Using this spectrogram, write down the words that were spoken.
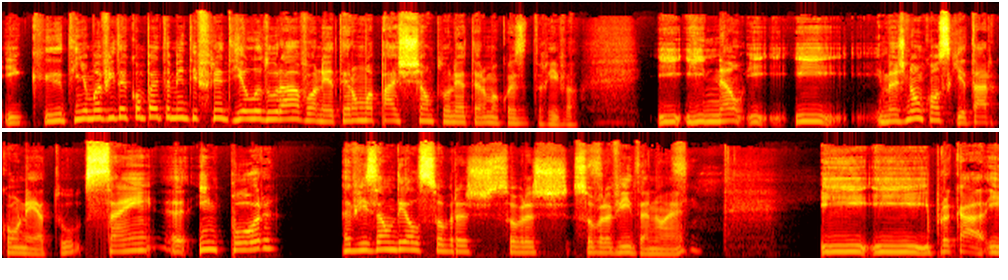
E que tinha uma vida completamente diferente. E ele adorava o neto, era uma paixão pelo neto, era uma coisa terrível. E, e não, e, e, mas não conseguia estar com o neto sem uh, impor a visão dele sobre, as, sobre, as, sobre a vida, não é? Sim. E, e, e por cá, e,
